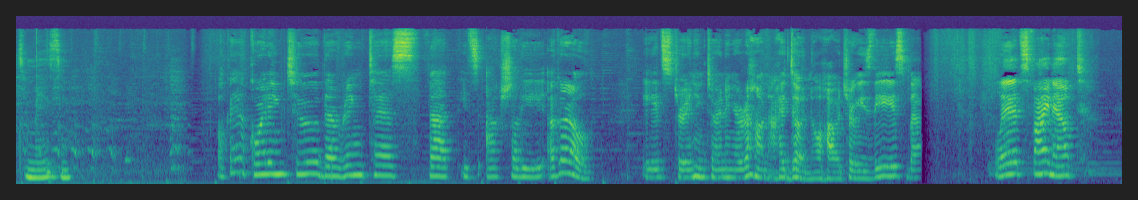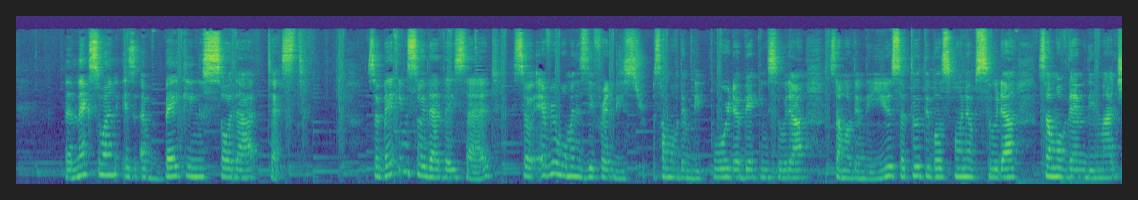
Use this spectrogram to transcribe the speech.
It's amazing. Okay, according to the ring test, that it's actually a girl. it's turning turning around i don't know how true is this but let's find out the next one is a baking soda test so baking soda they said so every woman is different. Some of them they pour the baking soda some of them they use a two tablespoon of soda some of them they match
